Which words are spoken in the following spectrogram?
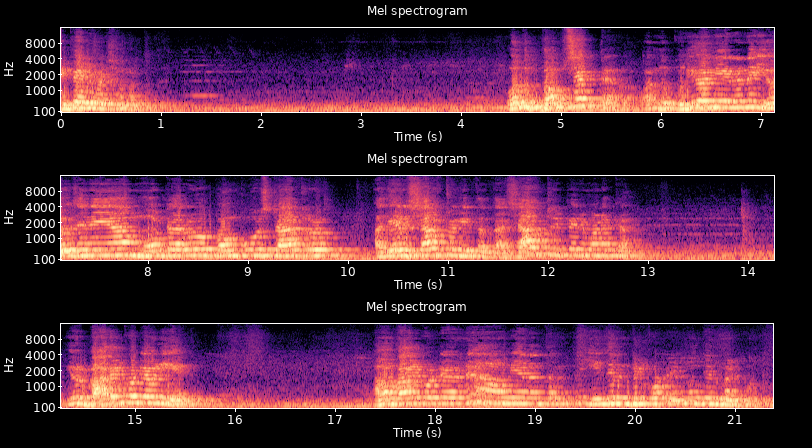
ರಿಪೇರಿ ಮಾಡಿಸ್ಕೊಂಡು ಬರ್ತದೆ ಒಂದು ಪಂಪ್ ಸೆಟ್ ಒಂದು ಕುಡಿಯೋ ನೀರಿನ ಯೋಜನೆಯ ಮೋಟಾರು ಪಂಪು ಸ್ಟಾರ್ಟರ್ ಅದೇನು ಶಾಫ್ಟ್ ಹೋಗಿತ್ತಂತ? ಶಾಫ್ಟ್ ರಿಪೇರಿ ಮಾಡಕ್ಕ. ಇವ್ರು ಬಾಗಲಕೋಟೆ ಅವನಿಗೆ ಅವ ಬಾಗಲಕೋಟೆ ಅವನೇ ಅವನು ಏನಂತಾರಂತ ಹಿಂದಿನ ಬಿಲ್ ಕೊಟ್ರೆ ಮುಂದಿನ ಮಾಡಿಕೊಡ್ತೀವಿ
